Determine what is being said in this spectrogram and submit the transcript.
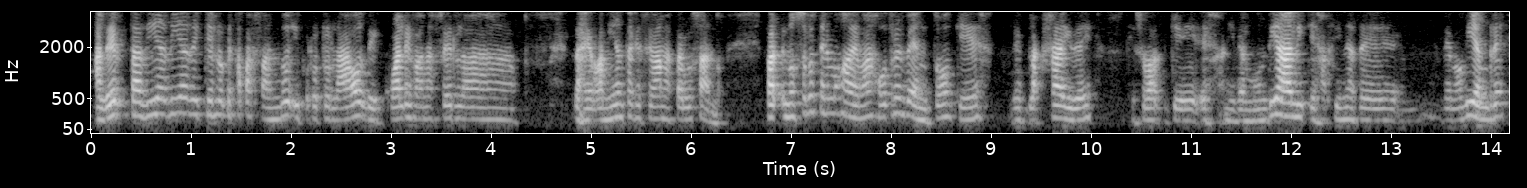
alerta día a día de qué es lo que está pasando y por otro lado de cuáles van a ser las herramientas que se van a estar usando. Nosotros tenemos además otro evento que es el Black Friday, que, es a nivel mundial y que es a fines de, noviembre.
